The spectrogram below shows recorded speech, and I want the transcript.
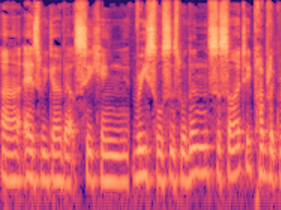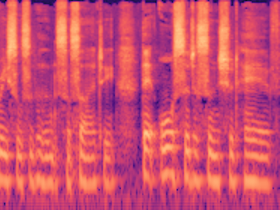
uh, as we go about seeking resources within society, public resources within society, that all citizens should have uh,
